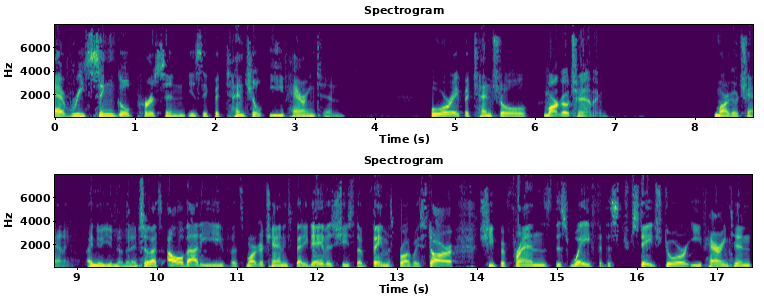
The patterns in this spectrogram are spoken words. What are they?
every single person is a potential Eve Harrington or a potential Margo Channing. Margo Channing. I knew you'd know the name. So that's all about Eve. That's Margo Channing's Bette Davis. She's the famous Broadway star. She befriends this waif at the stage door, Eve Harrington.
